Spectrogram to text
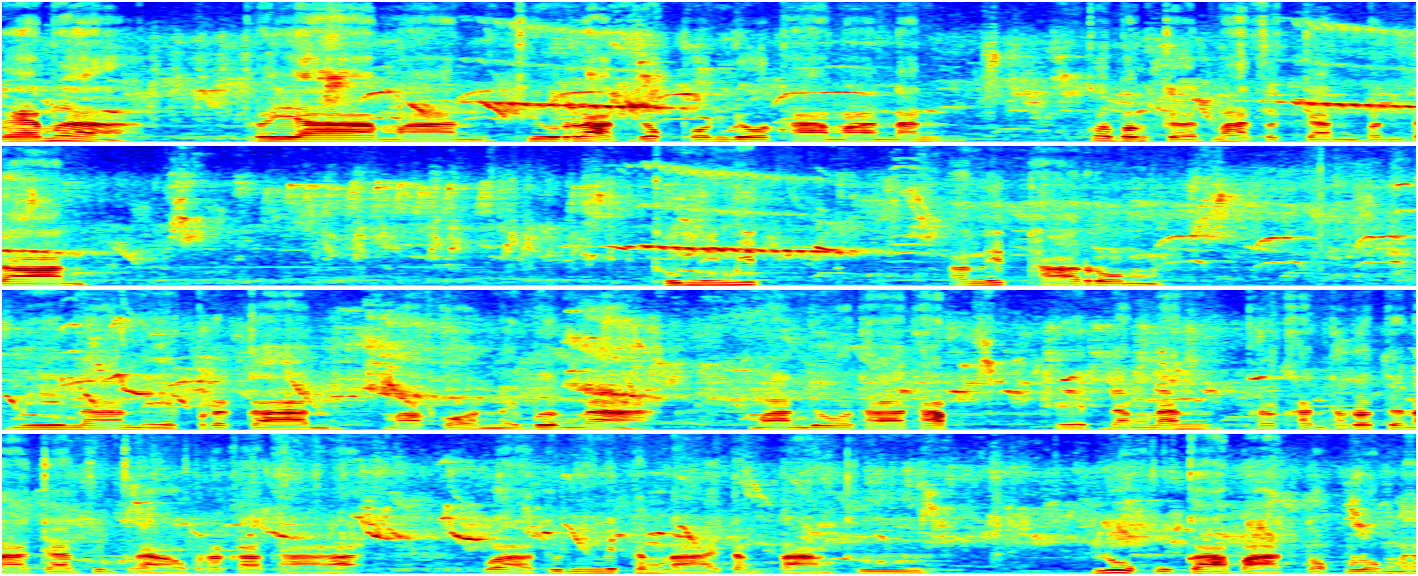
และเมื่อพระยามารทิวราชยกพลโยธามานั้น ก็บังเกิดมหัศจรรย์บันดาล ทุนิมิตอนิถารม มีนาเนกประการมาก่อนในเบื้องหน้า มารโยธาทัพ เหตุดังนั้นพระคันธรจนาจารย์จึงกล่าวพระคาถาว่าทุนิมิตทั้งหลายต่างๆ คือ ลูกอุกาบาตตกลงใน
